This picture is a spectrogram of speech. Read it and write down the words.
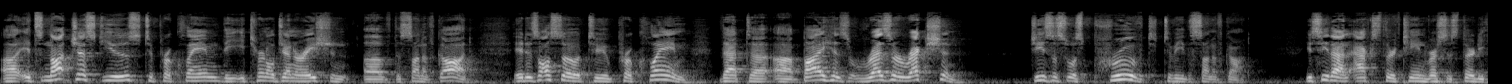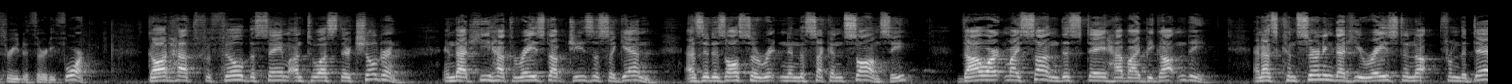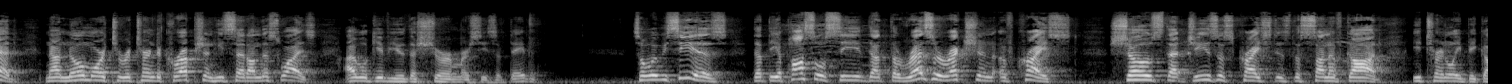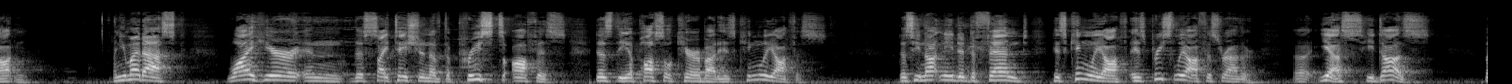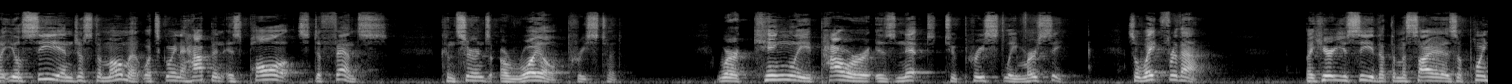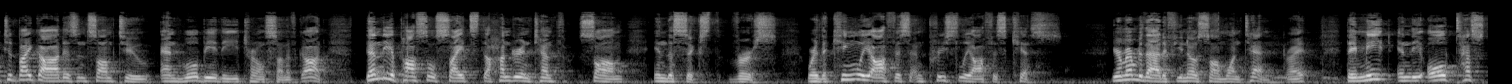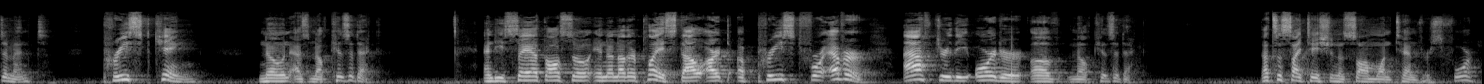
Uh, it's not just used to proclaim the eternal generation of the Son of God. It is also to proclaim that uh, uh, by his resurrection, Jesus was proved to be the Son of God. You see that in Acts 13, verses 33 to 34. God hath fulfilled the same unto us, their children, in that he hath raised up Jesus again, as it is also written in the second psalm. See, Thou art my son, this day have I begotten thee. And as concerning that he raised him up from the dead, now no more to return to corruption, he said on this wise, I will give you the sure mercies of David. So what we see is that the apostles see that the resurrection of Christ shows that Jesus Christ is the Son of God, eternally begotten. And you might ask, why here in this citation of the priest's office does the apostle care about his kingly office? Does he not need to defend his kingly office, his priestly office rather? Uh, yes, he does. But you'll see in just a moment what's going to happen is Paul's defense concerns a royal priesthood, where kingly power is knit to priestly mercy. So wait for that. But here you see that the Messiah is appointed by God, as in Psalm 2, and will be the eternal Son of God. Then the apostle cites the 110th Psalm in the sixth verse, where the kingly office and priestly office kiss. You remember that if you know Psalm 110, right? They meet in the Old Testament priest king known as Melchizedek. And he saith also in another place, Thou art a priest forever after the order of Melchizedek. That's a citation of Psalm 110, verse 4.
